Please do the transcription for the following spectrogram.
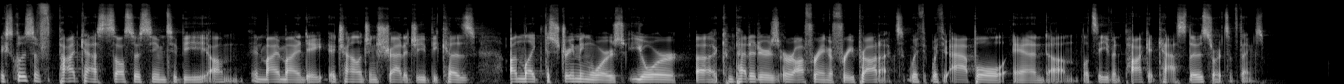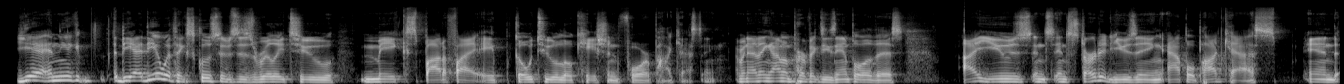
Exclusive podcasts also seem to be, um, in my mind, a, a, challenging strategy because, unlike the streaming wars, your uh, competitors are offering a free product with with Apple and um, let's say even Pocket Cast, those sorts of things. Yeah, and the the idea with exclusives is really to make Spotify a go-to location for podcasting. I mean, I think I'm a perfect example of this. I use and, and started using Apple Podcasts and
